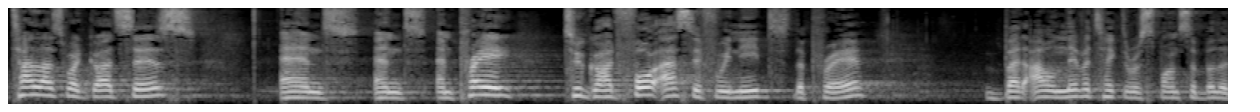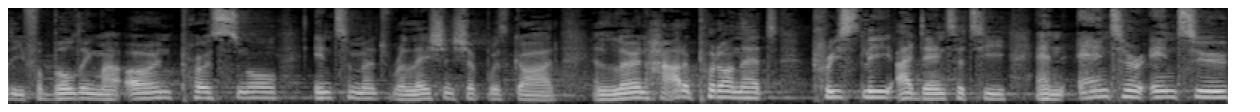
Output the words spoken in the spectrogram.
tell us what God says and, and, and pray to God for us if we need the prayer. But I will never take the responsibility for building my own personal, intimate relationship with God and learn how to put on that priestly identity and enter into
